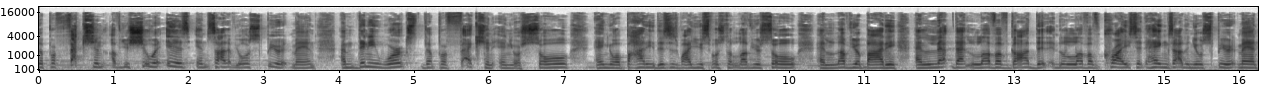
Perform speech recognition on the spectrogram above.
the perfection of Yeshua is inside of your spirit, man. And then he works the perfection in your soul and your body. This is why you're supposed to love your soul and love your body and let that love of God, that the love of Christ, it hangs out in your spirit, man,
